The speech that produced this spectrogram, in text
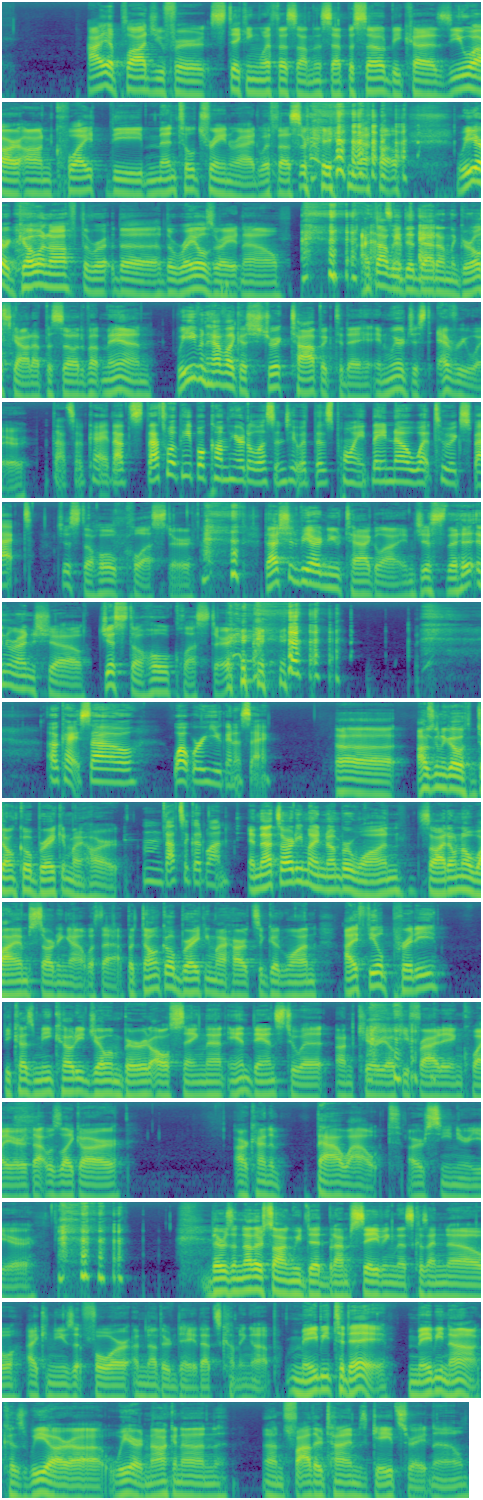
I applaud you for sticking with us on this episode because you are on quite the mental train ride with us right now. we are going off the the the rails right now. I thought we did that on the Girl Scout episode, but man, we even have like a strict topic today, and we're just everywhere. That's okay. That's that's what people come here to listen to at this point. They know what to expect. Just a whole cluster. that should be our new tagline. Just the hit and run show. Just a whole cluster. Okay, so what were you gonna say? uh, I was gonna go with "Don't Go Breaking My Heart," Mm, that's a good one. and that's already my number one. So I don't know why I'm starting out with that. But "Don't Go Breaking My Heart's a good one. I feel pretty because me, Cody, Joe, and Bird all sang that and danced to it on Karaoke Friday in Choir. That was like our our kind of bow out our senior year. There's another song we did, but I'm saving this because I know I can use it for another day that's coming up. Maybe today, maybe not, because we are uh, we are knocking on on Father Time's gates right now.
